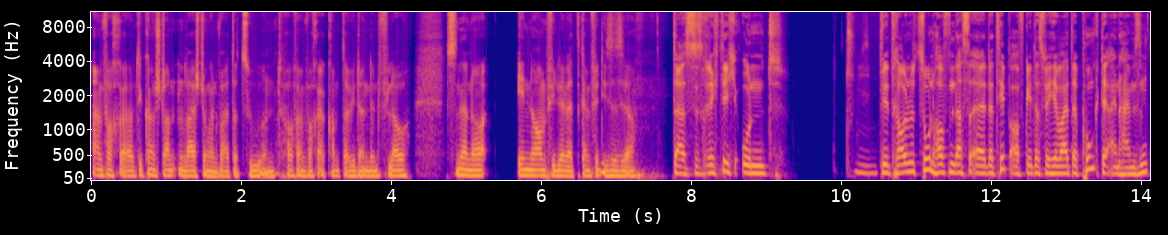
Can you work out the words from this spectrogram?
einfach äh, die konstanten Leistungen weiter zu und hoffe einfach, er kommt da wieder in den Flow. Es sind ja noch enorm viele Wettkämpfe dieses Jahr. Das ist richtig und wir trauen uns zu und hoffen, dass äh, der Tipp aufgeht, dass wir hier weiter Punkte einheimsen.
